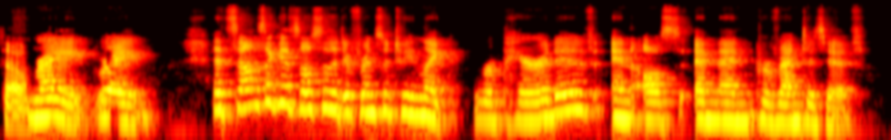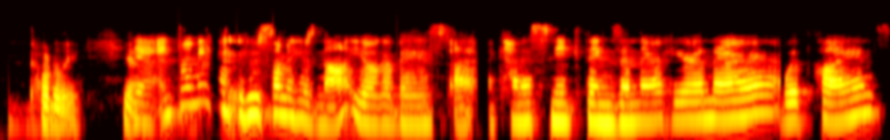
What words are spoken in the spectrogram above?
so right, right. It sounds like it's also the difference between like reparative and also and then preventative. Totally. Yeah. Yeah. And for me, who's someone who's not yoga based, I, I kind of sneak things in there here and there with clients.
